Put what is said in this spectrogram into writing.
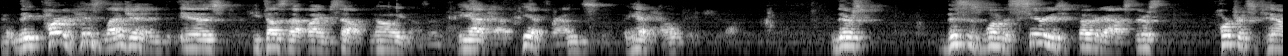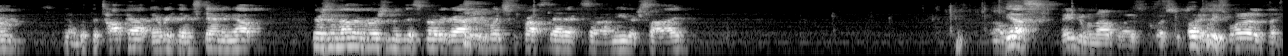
The part of his legend is he does that by himself. No, he doesn't. He had he had friends. He had help. There's this is one of a series of photographs. There's portraits of him, you know, with the top hat and everything, standing up. There's another version of this photograph in which the prosthetics are on either side. Oh, Yes. I hate to monopolize the question. Oh, I please. Just one other thing.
